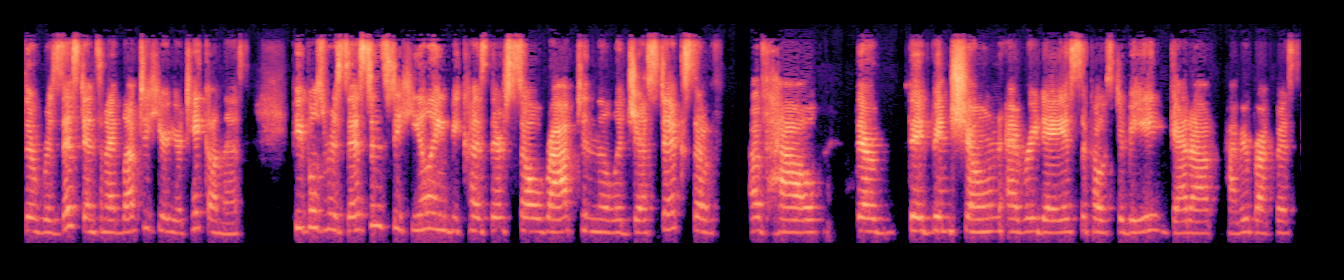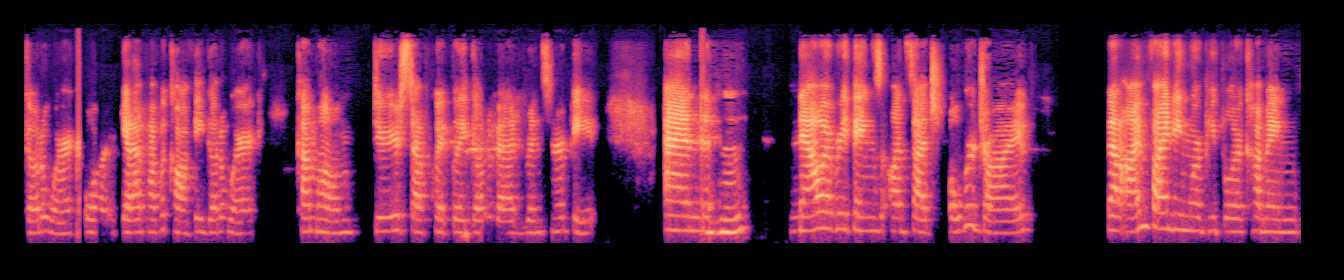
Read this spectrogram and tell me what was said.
the resistance and i'd love to hear your take on this people's resistance to healing because they're so wrapped in the logistics of of how they're they've been shown every day is supposed to be get up have your breakfast go to work or get up have a coffee go to work come home do your stuff quickly go to bed rinse and repeat and mm-hmm. now everything's on such overdrive that i'm finding more people are coming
